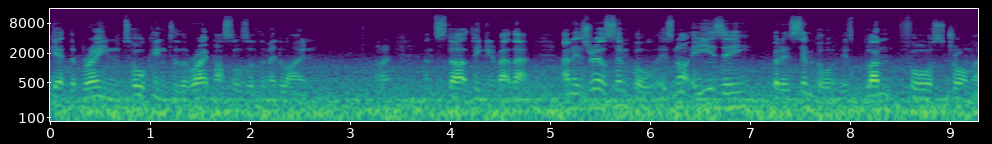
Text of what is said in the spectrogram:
get the brain talking to the right muscles of the midline right, and start thinking about that. And it's real simple. It's not easy, but it's simple. It's blunt force trauma.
